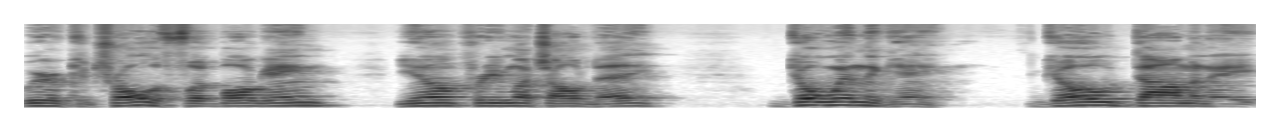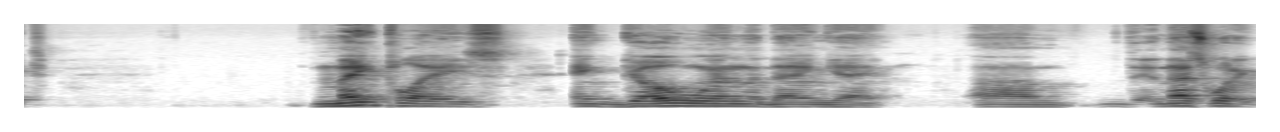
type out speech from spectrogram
We were in control of the football game, you know, pretty much all day. Go win the game. Go dominate, make plays, and go win the dang game. Um, and that's what it,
